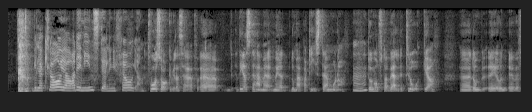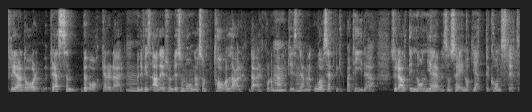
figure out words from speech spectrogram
vilja klargöra din inställning i frågan? Två saker vill jag säga. Eh, Dels det här med, med de här partistämmorna. Mm. De är ofta väldigt tråkiga. Eh, De är un- över flera dagar. Pressen bevakar det där. Mm. Men det finns aldrig, eftersom det är så många som talar där på de här Mm. partistämmorna, oavsett vilket parti det är, så är det alltid någon jävel som säger något jättekonstigt.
